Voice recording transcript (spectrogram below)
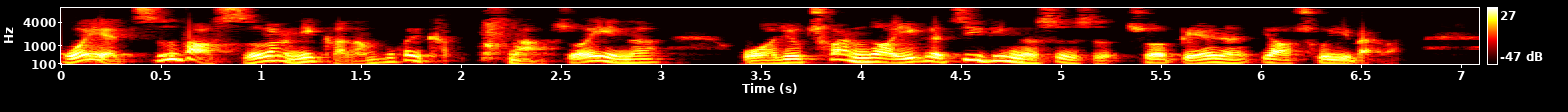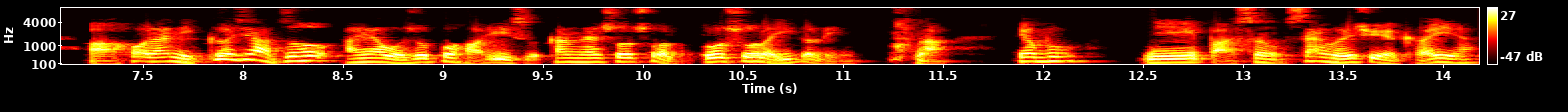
我也知道十万你可能不会肯啊，所以呢，我就创造一个既定的事实，说别人要出一百万啊。后来你割下之后，哎呀，我说不好意思，刚才说错了，多说了一个零啊，要不你把肾塞回去也可以啊。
